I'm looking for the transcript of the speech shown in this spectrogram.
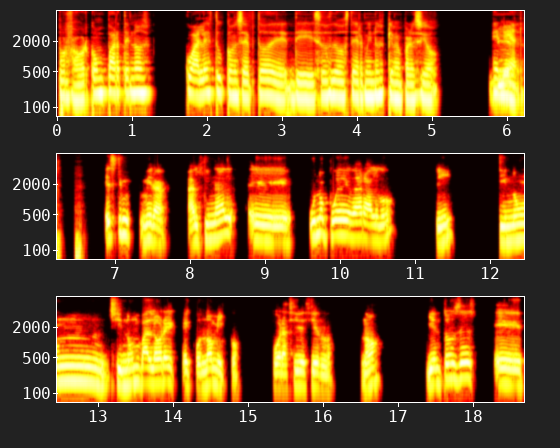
Por favor, compártenos cuál es tu concepto de, de esos dos términos que me pareció Bien. genial. Es que, mira, al final eh, uno puede dar algo, ¿sí? Sin un, sin un valor e- económico, por así decirlo, ¿no? Y entonces, eh,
